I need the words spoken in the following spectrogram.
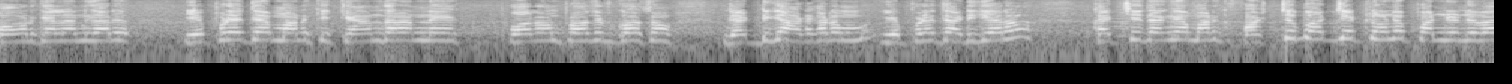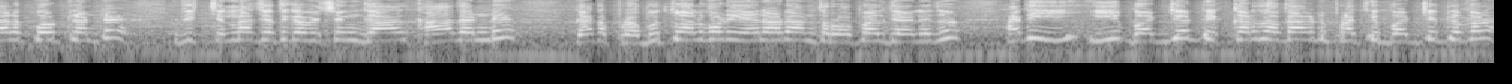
పవన్ కళ్యాణ్ గారు ఎప్పుడైతే మనకి కేంద్రాన్ని పోలవరం ప్రాజెక్ట్ కోసం గట్టిగా అడగడం ఎప్పుడైతే అడిగారో ఖచ్చితంగా మనకి ఫస్ట్ బడ్జెట్లోనే పన్నెండు వేల కోట్లు అంటే ఇది చిన్న చితక విషయం కాదండి. గత ప్రభుత్వాలు కూడా ఏనాడు అంత రూపాయలు తేలేదు. అది ఈ- బడ్జెట్ ఇక్కడతో కాకుండా ప్రతి బడ్జెట్లో కూడా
